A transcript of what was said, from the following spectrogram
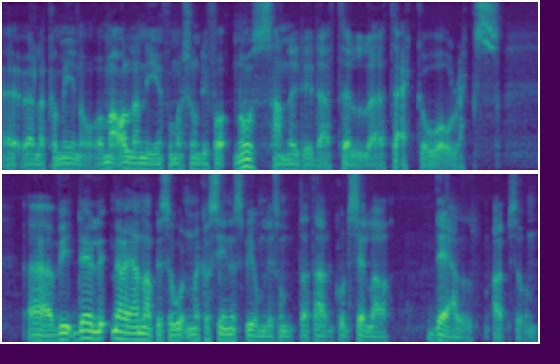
ødela Camino. Og med all den nye informasjonen de får nå, så sender de det til, eh, til Echo og Rex. Uh, vi, det er litt mer igjen av episoden, men hva synes vi om liksom, dette her Godzilla-delen av episoden?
